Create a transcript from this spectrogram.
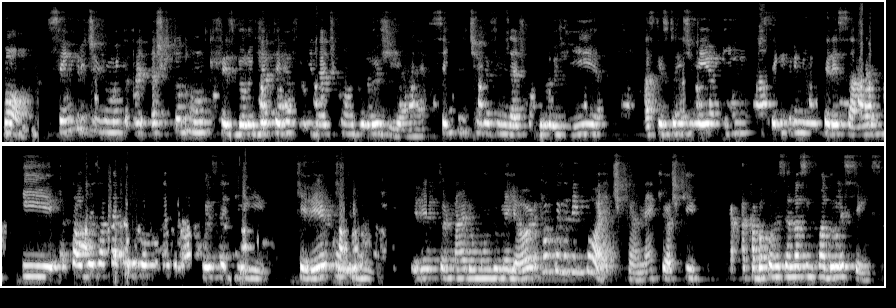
Bom, sempre tive muito. Acho que todo mundo que fez biologia teve afinidade com a biologia, né? Sempre tive afinidade com a biologia as questões de meio ambiente sempre me interessaram. E talvez até por pouco daquela coisa de querer contribuir, querer tornar o mundo melhor, aquela coisa bem poética, né? Que eu acho que acaba começando assim com a adolescência.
